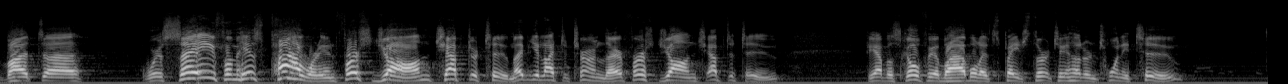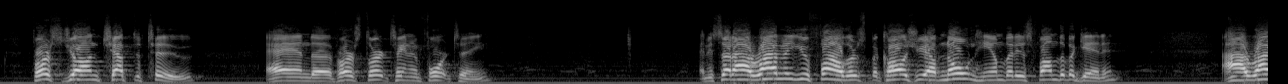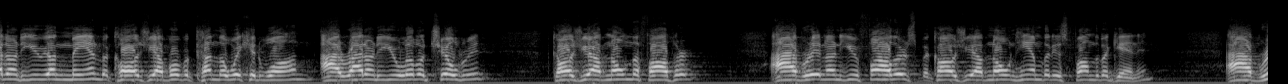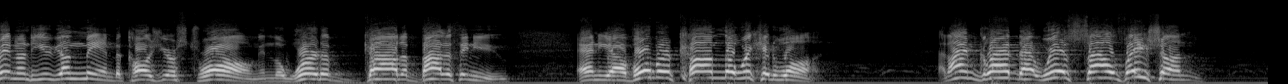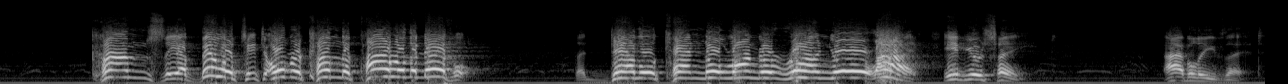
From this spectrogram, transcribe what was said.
but uh, we're saved from his power in 1 John chapter 2. Maybe you'd like to turn there. 1 John chapter 2. If you have a Scofield Bible, it's page 1322. 1 John chapter 2 and uh, verse 13 and 14. And he said, I write unto you, fathers, because you have known him that is from the beginning. I write unto you, young men, because you have overcome the wicked one. I write unto you, little children, because you have known the Father. I have written unto you, fathers, because you have known him that is from the beginning. I've written unto you, young men, because you're strong, and the word of God abideth in you, and you have overcome the wicked one. And I'm glad that with salvation comes the ability to overcome the power of the devil. The devil can no longer run your life if you're saved. I believe that.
